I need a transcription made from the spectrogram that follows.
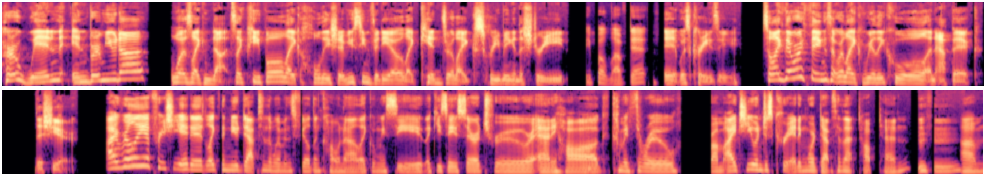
Her win in Bermuda was like nuts. Like people, like, holy shit, have you seen video? Like kids are like screaming in the street. People loved it. It was crazy. So, like, there were things that were like really cool and epic this year. I really appreciated like the new depth in the women's field in Kona. Like when we see, like you say, Sarah True or Annie Haug coming through from ITU and just creating more depth in that top 10. hmm Um,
